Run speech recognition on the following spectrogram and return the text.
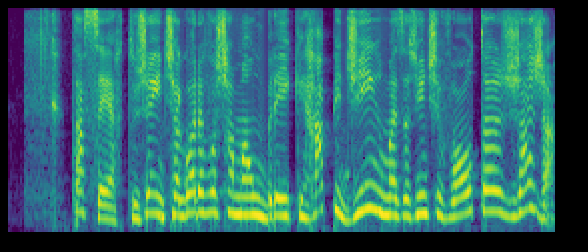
Tá certo. Gente, agora eu vou chamar um break rapidinho, mas a gente volta já já.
